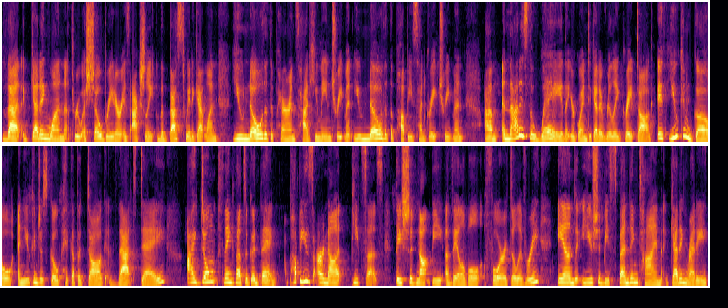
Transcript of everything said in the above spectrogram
that getting one through a show breeder is actually the best way to get one. You know that the parents had humane treatment, you know that the puppies had great treatment. Um, and that is the way that you're going to get a really great dog. If you can go and you can just go pick up a dog that day, I don't think that's a good thing. Puppies are not pizzas. They should not be available for delivery, and you should be spending time getting ready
